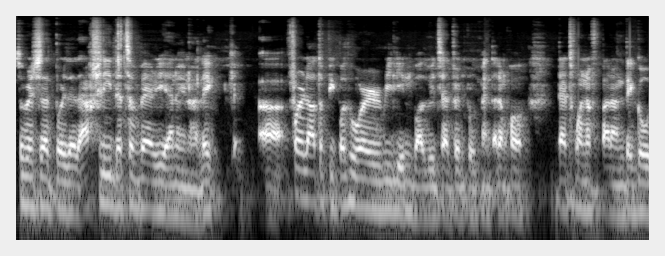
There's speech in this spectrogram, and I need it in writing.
So Rich Dad Poor Dad, actually that's a very ano you know like uh, for a lot of people who are really involved with self improvement, alam ko that's one of parang the go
